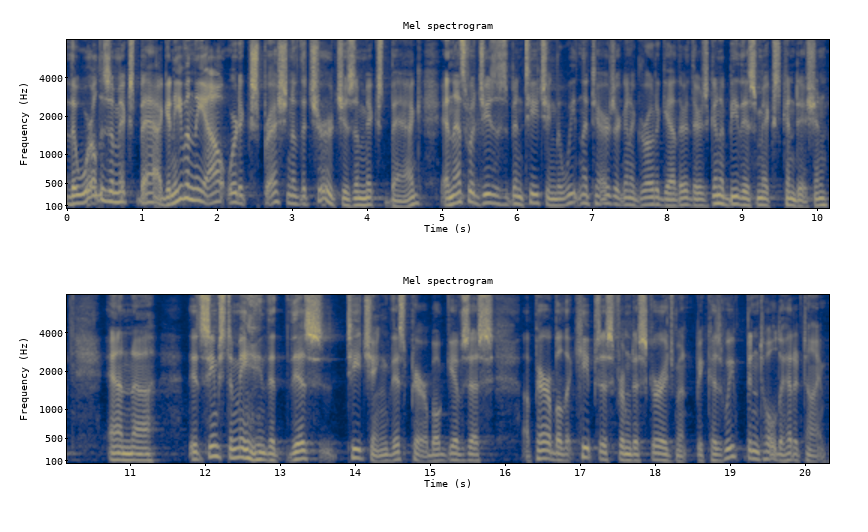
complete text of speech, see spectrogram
the world is a mixed bag, and even the outward expression of the church is a mixed bag. And that's what Jesus has been teaching. The wheat and the tares are going to grow together. There's going to be this mixed condition. And uh, it seems to me that this teaching, this parable, gives us a parable that keeps us from discouragement because we've been told ahead of time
